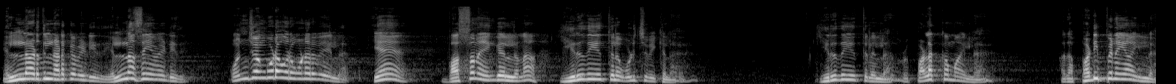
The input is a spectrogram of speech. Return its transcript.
எல்லா இடத்துலையும் நடக்க வேண்டியது. எல்லாம் செய்ய வேண்டியது. கொஞ்சம் கூட ஒரு உணர்வே இல்லை. ஏன்? வசனம் எங்கே இல்லைன்னா இருதயத்தில் ஒழிச்சு வைக்கல. இருதயத்தில் இல்லை. ஒரு பழக்கமாக இல்லை. அதை படிப்பினையாக இல்லை.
